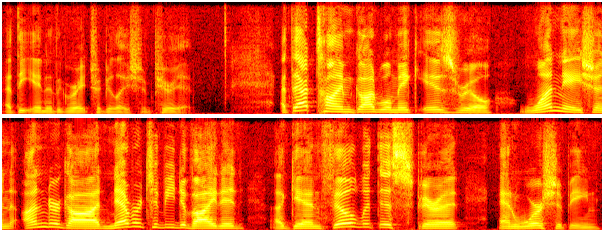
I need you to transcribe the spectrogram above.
at the end of the Great Tribulation period. At that time, God will make Israel one nation under God, never to be divided, again, filled with this Spirit and worshiping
